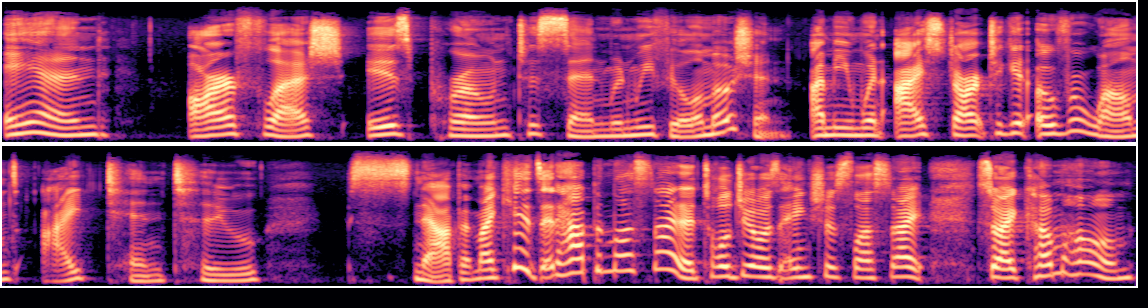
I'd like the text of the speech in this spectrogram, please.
and our flesh is prone to sin when we feel emotion. I mean, when I start to get overwhelmed, I tend to snap at my kids. It happened last night. I told you I was anxious last night. So I come home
